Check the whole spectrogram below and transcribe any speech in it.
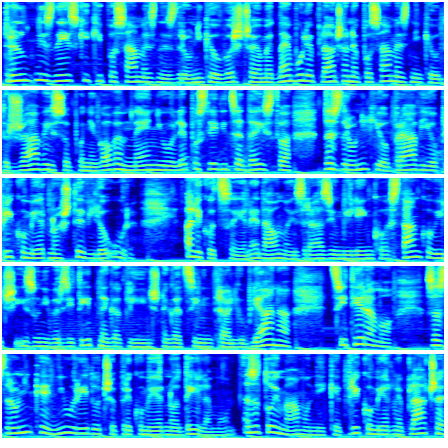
Trenutni zneski, ki posamezne zdravnike uvrščajo med najbolje plačane posameznike v državi, so po njegovem mnenju le posledica dejstva, da zdravniki opravijo prekomerno število ur. Ali kot se je nedavno izrazil Milenko Stankovič iz Univerzitetnega kliničnega centra Ljubljana, citiramo: Za zdravnike ni v redu, če prekomerno delamo, zato imamo neke prekomerne plače,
